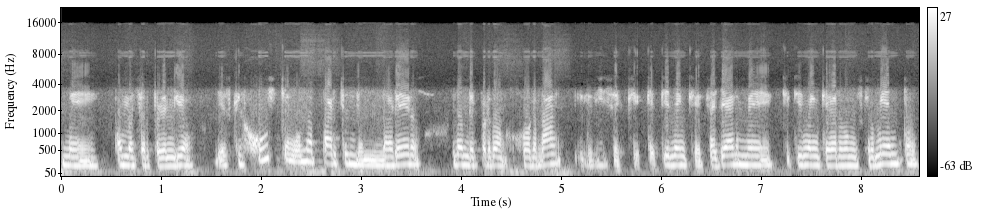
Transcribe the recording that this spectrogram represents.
me, sorprendió. Y es que justo en una parte en donde Norero, donde, perdón, Jordán le dice que, que tienen que callarme, que tienen que dar un instrumento,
